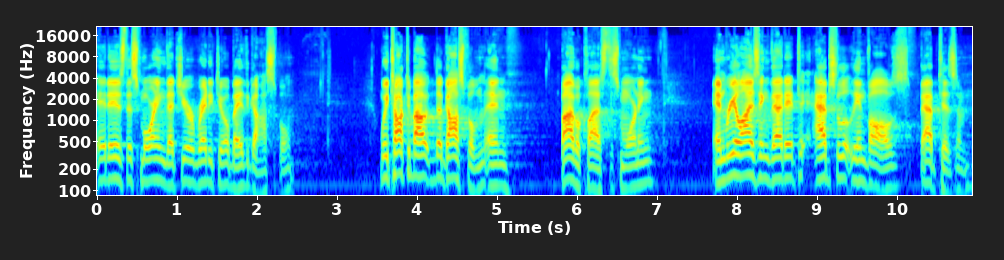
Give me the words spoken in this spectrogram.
it is this morning that you're ready to obey the gospel. We talked about the gospel in Bible class this morning and realizing that it absolutely involves baptism.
